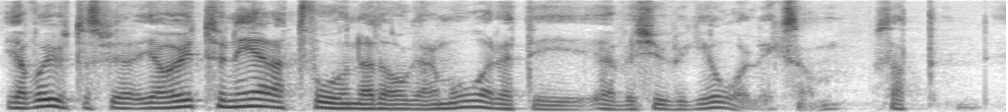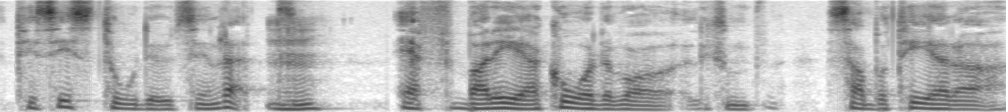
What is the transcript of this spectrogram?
jag var ute och spelade, jag har ju turnerat 200 dagar om året i över 20 år liksom. Så att till sist tog det ut sin rätt. F barré-ackordet var liksom sabotera.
